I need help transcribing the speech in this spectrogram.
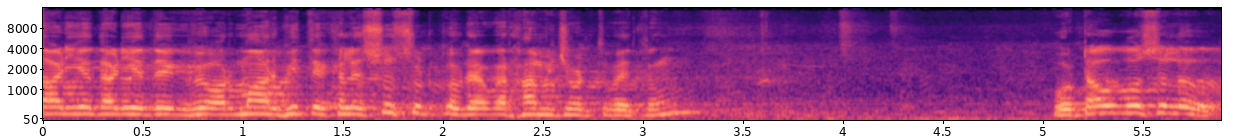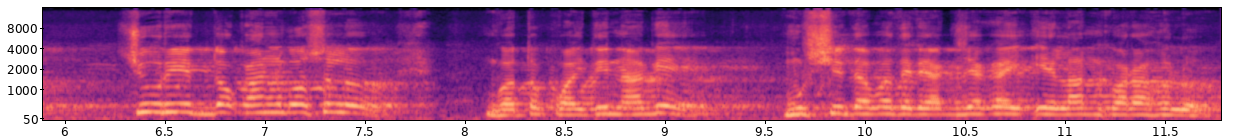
দাঁড়িয়ে দাঁড়িয়ে দেখবে, ওর মার ভিতরে খেলে সুসুট করবে, একবার হামি চড়তে পাই তুমি ওটাও বসল, চুরির দোকান বসল। গত কয়দিন আগে মুর্শিদাবাদের এক জায়গায় এলান করা হলো।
